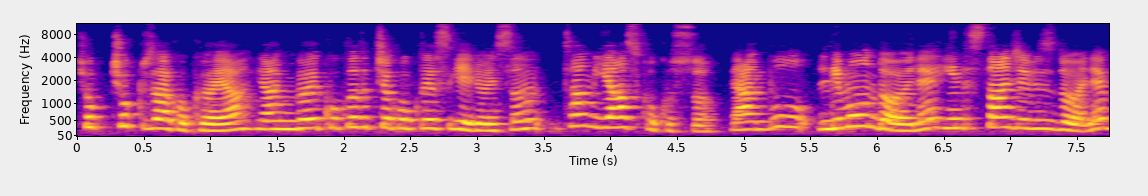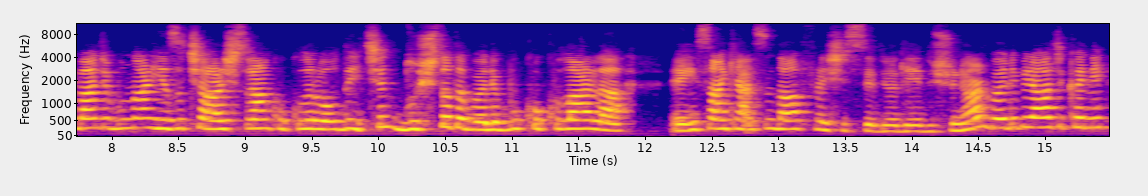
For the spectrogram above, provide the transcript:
Çok çok güzel kokuyor ya. Yani böyle kokladıkça koklayası geliyor insanın. Tam yaz kokusu. Yani bu limon da öyle, Hindistan cevizi de öyle. Bence bunlar yazı çağrıştıran kokular olduğu için duşta da böyle bu kokularla e, insan kendisini daha fresh hissediyor diye düşünüyorum. Böyle birazcık hani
